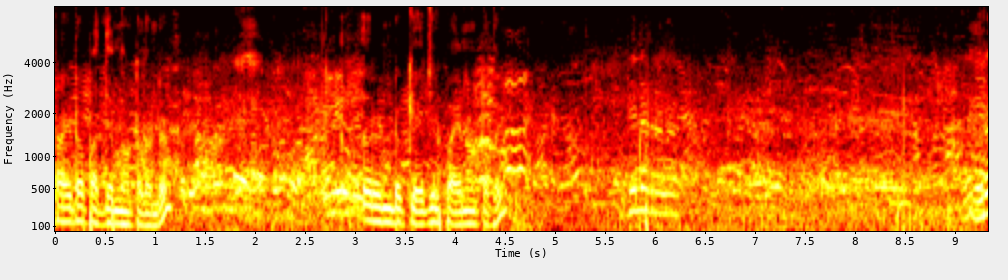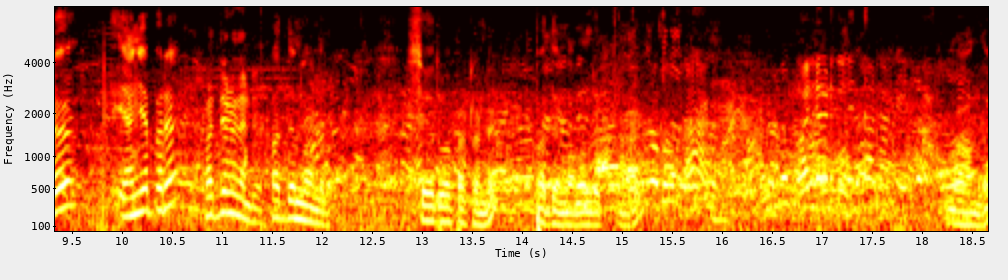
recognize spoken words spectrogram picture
హైట్ పద్దెనిమిది ఉంటుందండి. రెండు కేజీల పైన ఉంటుంది. మీరు ఏం చెప్పారు? పద్దెనిమిది అండి. పద్దెనిమిది వందలు. సేతువ పెట్టండి. పద్దెనిమిది వందలు చెప్తున్నారు. బాగుంది.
